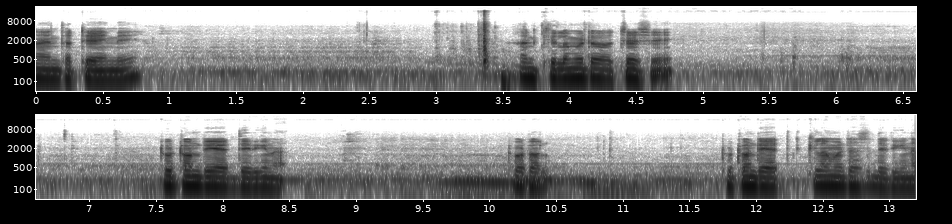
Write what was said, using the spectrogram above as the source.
నైన్ థర్టీ అయింది. అండ్ కిలోమీటర్ వచ్చేసి టూ ట్వంటీ ఎయిట్ తిరిగిన. Total two twenty eight kilometers తిరిగిన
